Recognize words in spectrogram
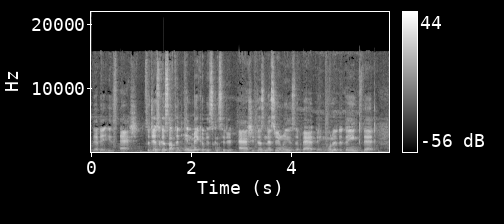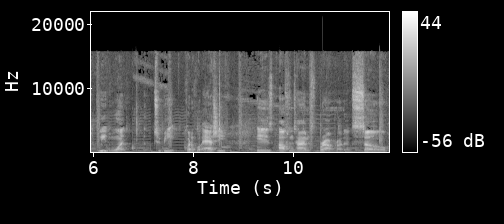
that it is ashy. So just because something in makeup is considered ashy doesn't necessarily mean it's a bad thing. One of the things that we want to be quote unquote ashy is oftentimes brow products. So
